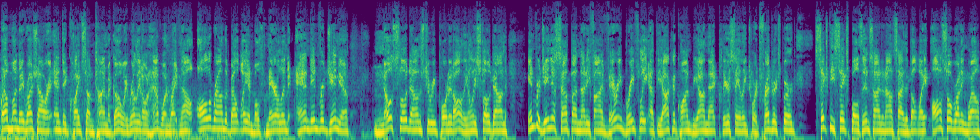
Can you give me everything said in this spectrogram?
Well, Monday rush hour ended quite some time ago. We really don't have one right now. All around the Beltway in both Maryland and in Virginia, no slowdowns to report at all. The only slowdown in Virginia, southbound 95, very briefly at the Occoquan. Beyond that, clear sailing toward Fredericksburg. 66 both inside and outside the Beltway, also running well.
